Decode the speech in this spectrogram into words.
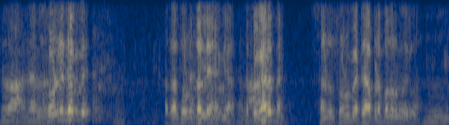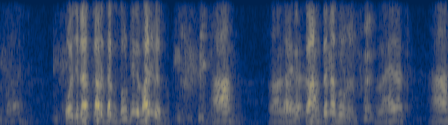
سن نہیں سکتے۔ اچھا سنو دلے ہیں کیا؟ بغیرت ہیں۔ سنو سنو بیٹھے اپنے بزرگ نکلا۔ کچھ نہ کر سکتو ٹھیک بھاج بیسو ہاں کان تے نہ سنن۔ ہاں۔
